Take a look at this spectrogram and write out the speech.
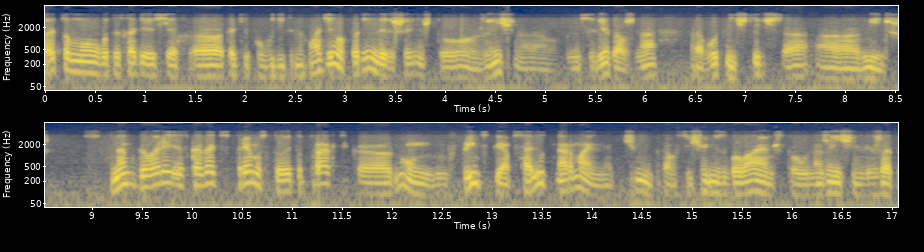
Поэтому, вот исходя из всех э, таких побудительных мотивов, приняли решение, что женщина на селе должна работать на 4 часа э, меньше. Надо говорить, сказать прямо, что эта практика, ну, в принципе, абсолютно нормальная. Почему? Потому что еще не забываем, что на женщине лежат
